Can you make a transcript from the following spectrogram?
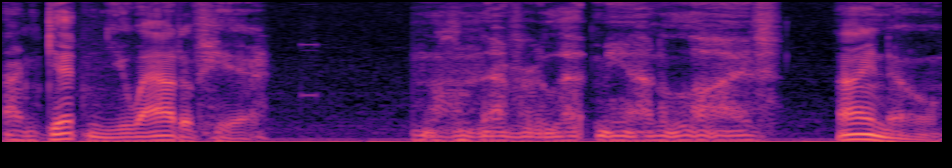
I'm getting you out of here. They'll never let me out alive. I know.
